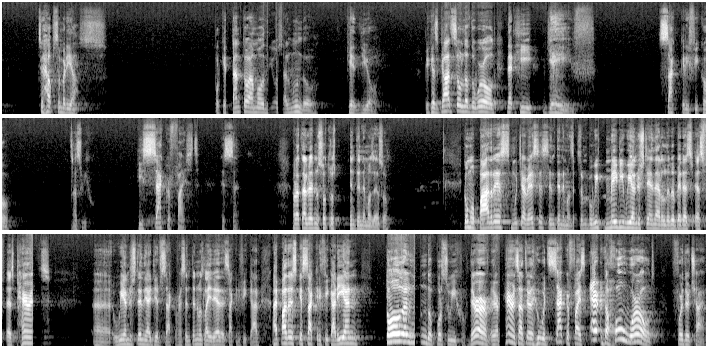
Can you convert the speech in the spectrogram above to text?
to help somebody else. Porque tanto amó Dios al mundo que dio. Because God so loved the world that he gave. Sacrificó a su hijo. He sacrificed his son. Ahora tal vez nosotros entendemos eso. Como padres, muchas veces entendemos eso. We, maybe we understand that a little bit as, as, as parents. Uh, we understand the idea of sacrifice. Entendemos la idea de sacrificar. Hay padres que sacrificarían todo el mundo por su hijo. There are, there are parents out there who would sacrifice the whole world for their child.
